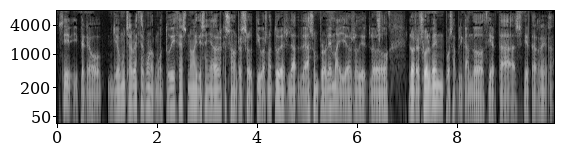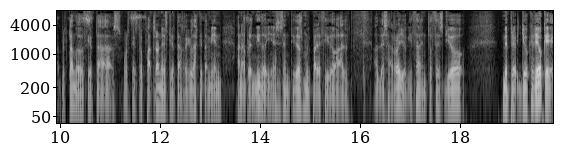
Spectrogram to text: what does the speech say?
Sí, pero yo muchas veces, bueno, como tú dices, no hay diseñadores que son resolutivos, ¿no? Tú le das un problema y ellos lo, lo, resuelven pues aplicando ciertas ciertas aplicando ciertas pues, ciertos patrones, ciertas reglas que también han aprendido y en ese sentido es muy parecido al, al desarrollo, quizá. Entonces yo yo creo que,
